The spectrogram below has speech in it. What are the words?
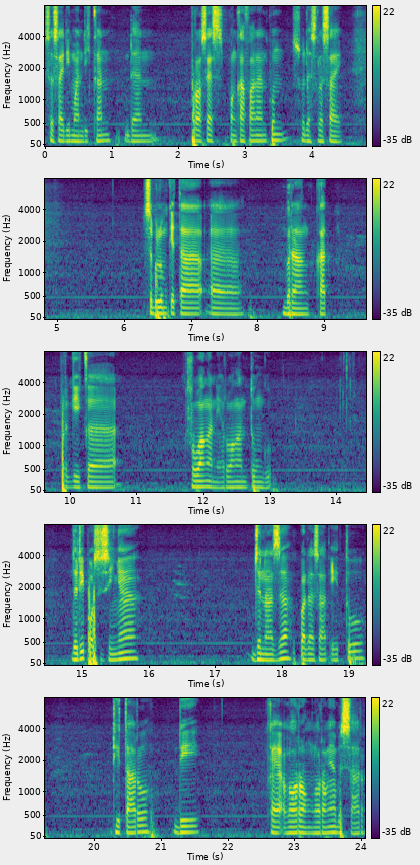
selesai dimandikan dan proses pengkafanan pun sudah selesai. Sebelum kita uh, berangkat pergi ke ruangan ya ruangan tunggu. Jadi posisinya jenazah pada saat itu ditaruh di kayak lorong, lorongnya besar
